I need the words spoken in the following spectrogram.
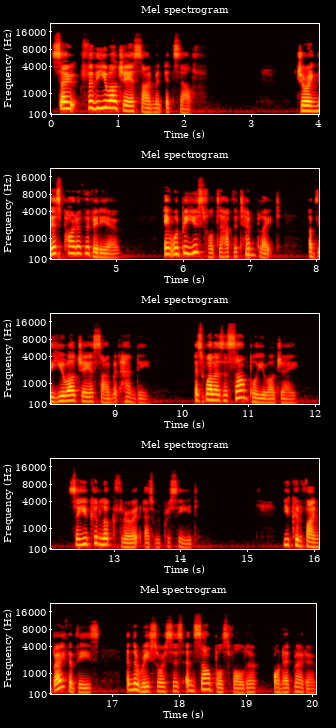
So, for the ULJ assignment itself. During this part of the video, it would be useful to have the template of the ULJ assignment handy, as well as a sample ULJ so you can look through it as we proceed. You can find both of these in the Resources and Samples folder on Edmodo.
